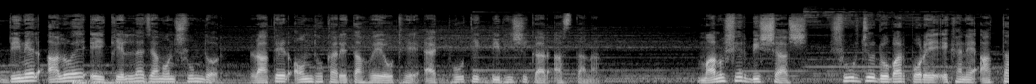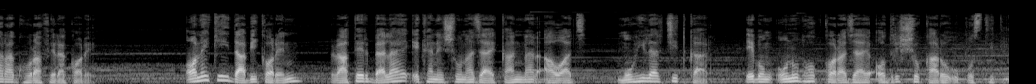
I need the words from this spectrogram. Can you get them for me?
দিনের আলোয় এই কেল্লা যেমন সুন্দর, রাতের অন্ধকারে তা হয়ে ওঠে এক ভৌতিক বিভীষিকার আস্তানা। মানুষের বিশ্বাস, সূর্য ডোবার পরে এখানে আত্মারা ঘোরাফেরা করে। অনেকেই দাবি করেন, রাতের বেলায় এখানে শোনা যায় কান্নার আওয়াজ, মহিলার চিৎকার এবং অনুভব করা যায় অদৃশ্য কারও উপস্থিতি।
